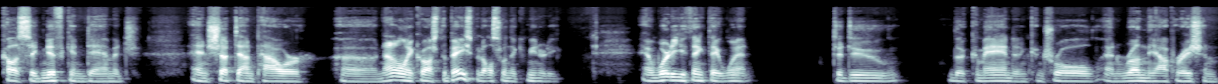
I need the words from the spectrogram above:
caused significant damage, and shut down power uh, not only across the base but also in the community. And where do you think they went to do the command and control and run the operation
